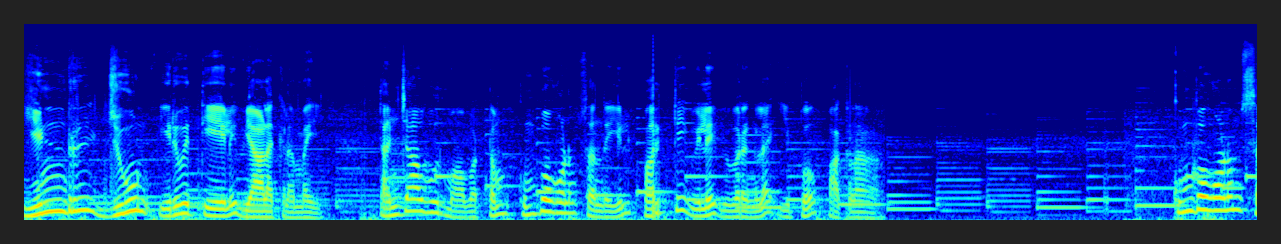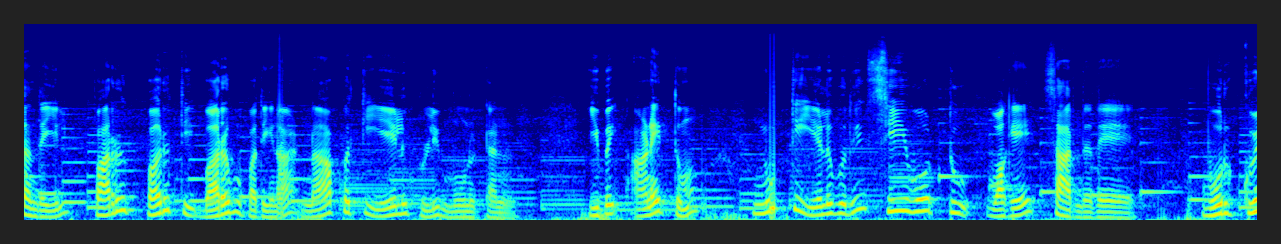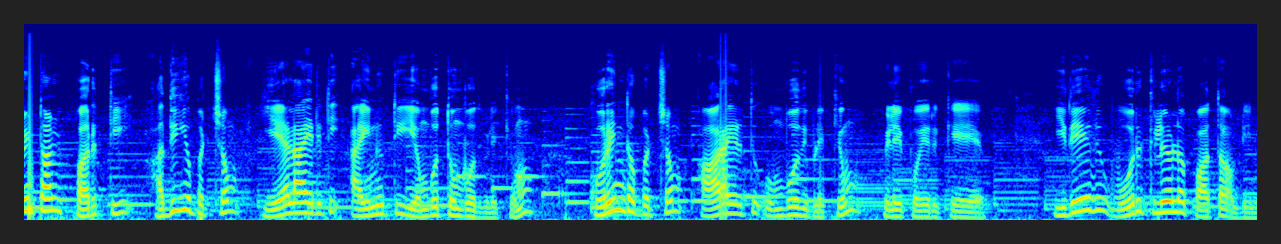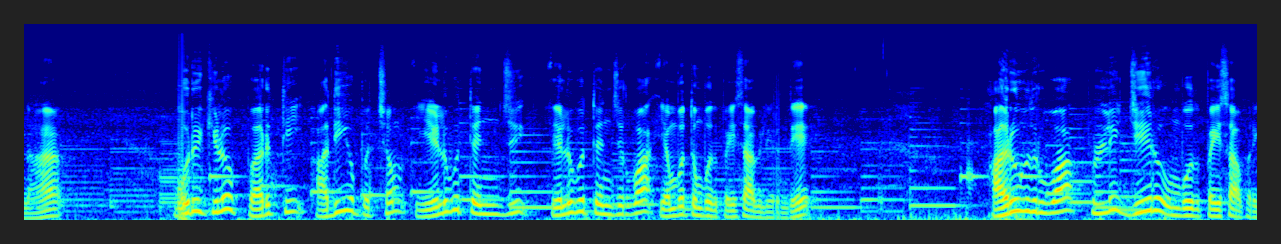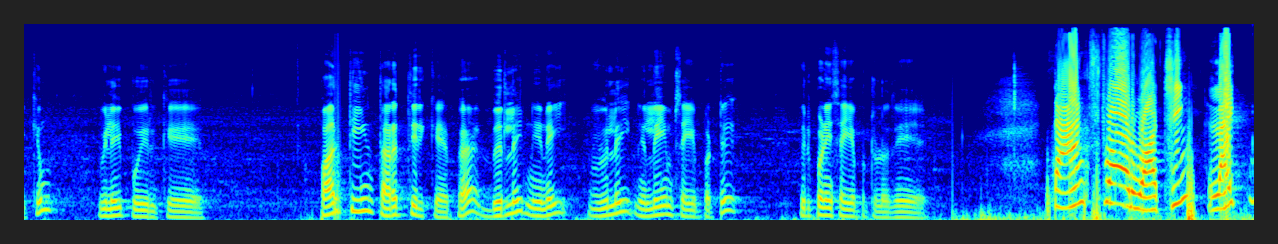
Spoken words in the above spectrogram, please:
இன்று ஜூன் இருபத்தி ஏழு வியாழக்கிழமை. தஞ்சாவூர் மாவட்டம் கும்பகோணம் சந்தையில் பருத்தி விலை விவரங்களை இப்போ பார்க்கலாம். கும்பகோணம் சந்தையில் பரு பருத்தி வரவு பார்த்தீங்கன்னா நாற்பத்தி ஏழு புள்ளி மூணு டன். இவை அனைத்தும் நூற்றி எழுபது சிஓ டூ வகையை சார்ந்தது. ஒரு குவிண்டால் பருத்தி அதிகபட்சம் ஏழாயிரத்தி ஐநூற்றி எண்பத்தொம்போது விலைக்கும் குறைந்தபட்சம் ஆறாயிரத்து ஒம்பது விலைக்கும் விலை போயிருக்கு. இதே இது ஒரு கிலோவில் பார்த்தோம் அப்படின்னா ஒரு கிலோ பருத்தி அதிகபட்சம் எழுபத்தஞ்சு எழுபத்தஞ்சு ரூபா எண்பத்தொம்போது பைசாவிலிருந்து அறுபது ரூபா புள்ளி ஜீரோ ஒம்பது பைசா வரைக்கும் விலை போயிருக்கு. பருத்தியின் தரத்திற்கேற்ப விலை நிலை விலை நிலையம் செய்யப்பட்டு விற்பனை செய்யப்பட்டுள்ளது. தேங்க்ஸ் ஃபார் வாட்சிங் லைக்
